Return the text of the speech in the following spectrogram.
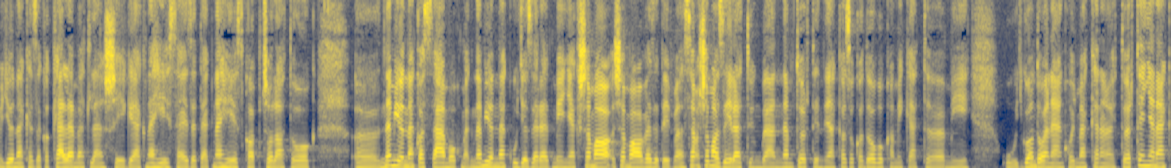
hogy jönnek ezek a kellemetlenségek, nehéz helyzetek, nehéz kapcsolatok, nem jönnek a számok, meg nem jönnek úgy az eredmények, sem a, sem a vezetésben, sem az életünkben nem történnek azok a dolgok, amiket mi úgy gondolnánk, hogy meg kellene, hogy történjenek.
